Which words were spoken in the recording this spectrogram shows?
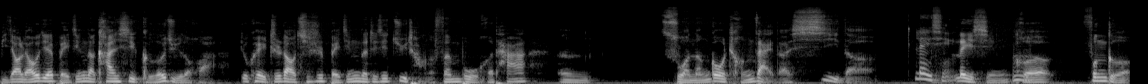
比较了解北京的看戏格局的话，就可以知道，其实北京的这些剧场的分布和它嗯所能够承载的戏的类型、类型和风格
